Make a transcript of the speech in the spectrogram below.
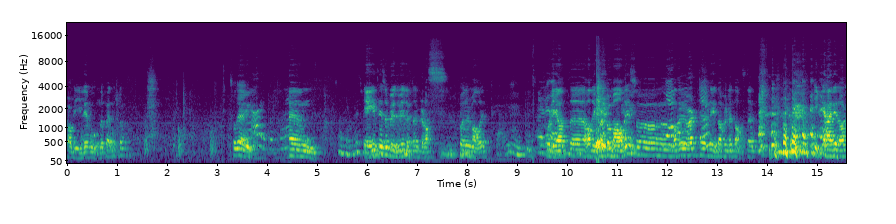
familie boende på Etterstad. Så det er jo Eh, egentlig så burde vi løfte et glass for Mali. Fordi at eh, hadde vi ikke vært på Mali, så hadde vi vært eh, drita fulle et annet sted. Ikke her i dag.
